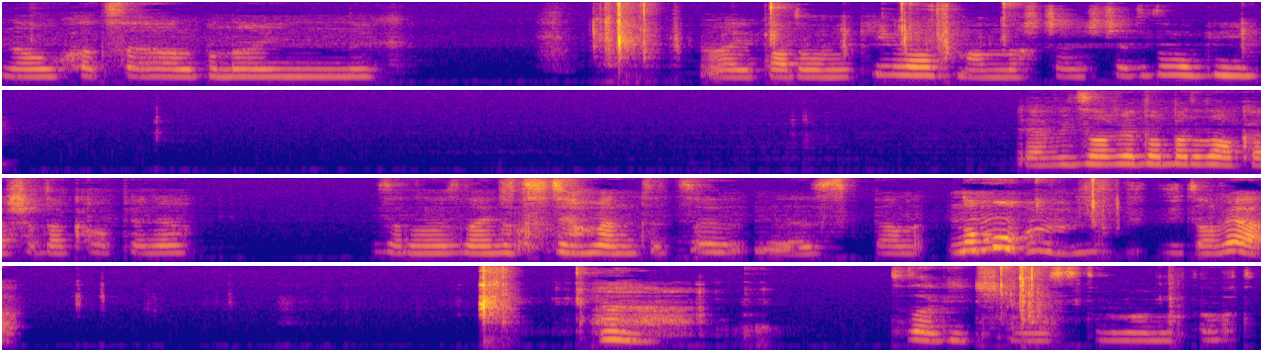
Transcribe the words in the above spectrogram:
Na UHC albo na innych. No i padł mi kilo, mam na szczęście drugi. Ja widzowie do bedrocka się dokopię, nie? Zanim znajdę te diamenty, co jest. No mu... Widzowie! Tragicznie jest ten Minecraft.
